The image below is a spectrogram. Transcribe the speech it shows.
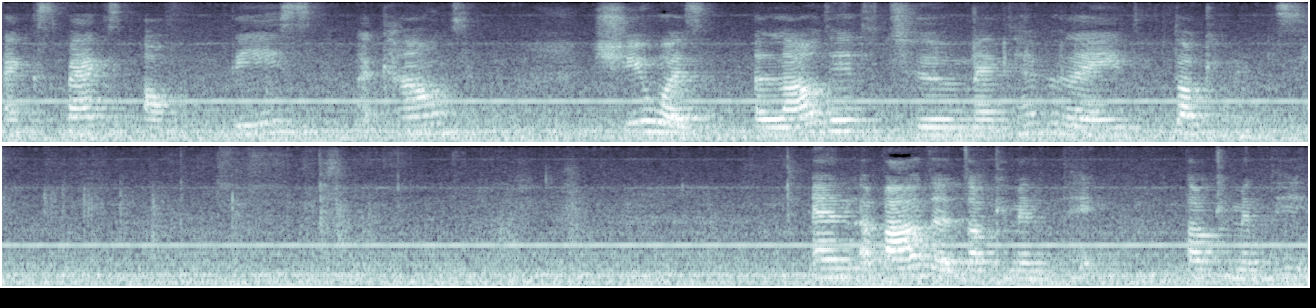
aspects of these accounts, she was allowed to manipulate documents. And about the documentation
